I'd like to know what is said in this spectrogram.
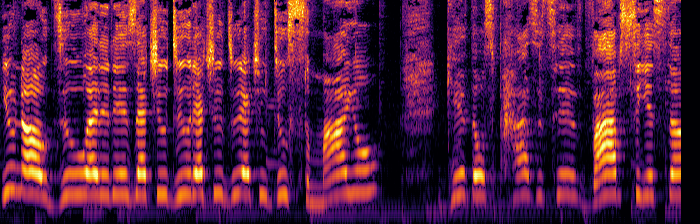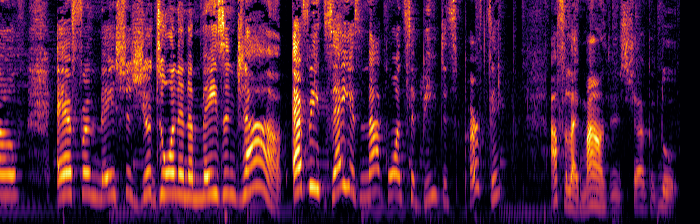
You know, do what it is that you do, that you do, that you do. Smile. Give those positive vibes to yourself. Affirmations. You're doing an amazing job. Every day is not going to be just perfect. I feel like mine's just shut. Look,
